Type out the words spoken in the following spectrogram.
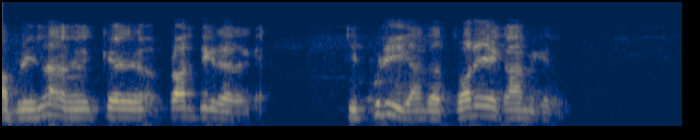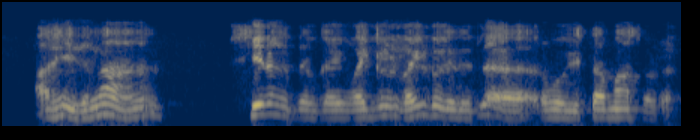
அப்படின்லாம் கே பிரார்த்திக்கிறாருங்க இப்படி அந்த துறையை காமிக்கிறது. ஆக இதெல்லாம் ஸ்ரீரங்கத்தை வைகுண்ட வைகுண்டத்தில் ரொம்ப விஸ்தரமாக சொல்கிறேன்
